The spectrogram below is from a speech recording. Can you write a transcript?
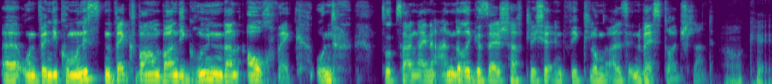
Äh, und wenn die Kommunisten weg waren, waren die Grünen dann auch weg und sozusagen eine andere gesellschaftliche Entwicklung als in Westdeutschland. Okay,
